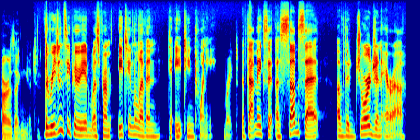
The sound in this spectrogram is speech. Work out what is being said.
far as I can get you. the Regency period was from 1811 to 1820, Right. but that makes it a subset of the Georgian era,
